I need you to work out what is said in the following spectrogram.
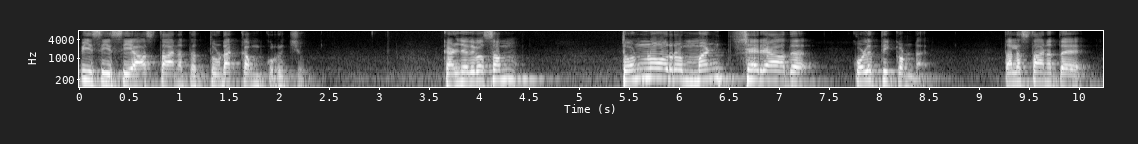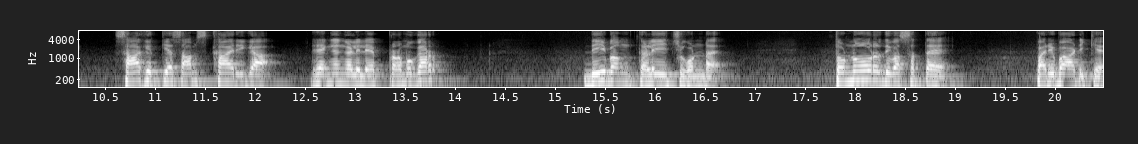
പി സി സി ആസ്ഥാനത്ത് തുടക്കം കുറിച്ചു. കഴിഞ്ഞ ദിവസം തൊണ്ണൂറ് മൺചരാത് കൊളുത്തിക്കൊണ്ട് തലസ്ഥാനത്തെ സാഹിത്യ സാംസ്കാരിക രംഗങ്ങളിലെ പ്രമുഖർ ദീപം തെളിയിച്ചുകൊണ്ട് തൊണ്ണൂറ് ദിവസത്തെ പരിപാടിക്ക്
